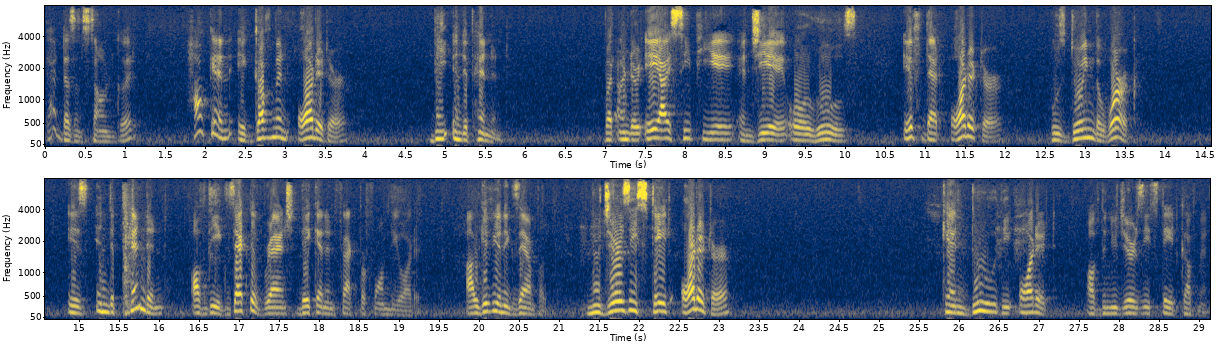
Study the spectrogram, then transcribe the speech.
that doesn't sound good. How can a government auditor be independent? But under AICPA and GAO rules, if that auditor who's doing the work is independent of the executive branch, they can in fact perform the audit. I'll give you an example. New Jersey state auditor can do the audit of the New Jersey state government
